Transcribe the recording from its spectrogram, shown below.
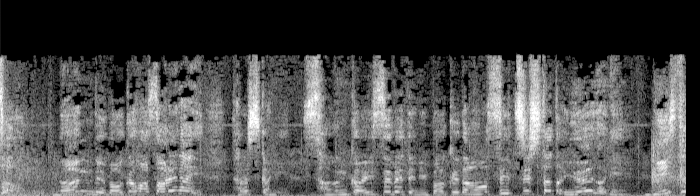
そなんで爆破されない？確かに3回全てに爆弾を設置したというのに。ミスか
